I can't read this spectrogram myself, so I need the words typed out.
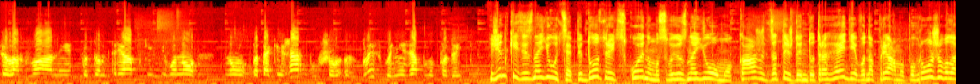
целахвани, потім тряпки, і воно. Ну, отакий жар був, що близько не можна було подойти. Жінки зізнаються, підозрюють скоєному свою знайому. кажуть, за тиждень до трагедії вона прямо погрожувала,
